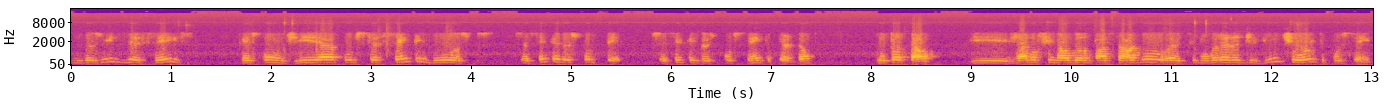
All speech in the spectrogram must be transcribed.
em 2016 respondia por 62, 62%, 62% perdão, do total. E já no final do ano passado, esse número era de 28%.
